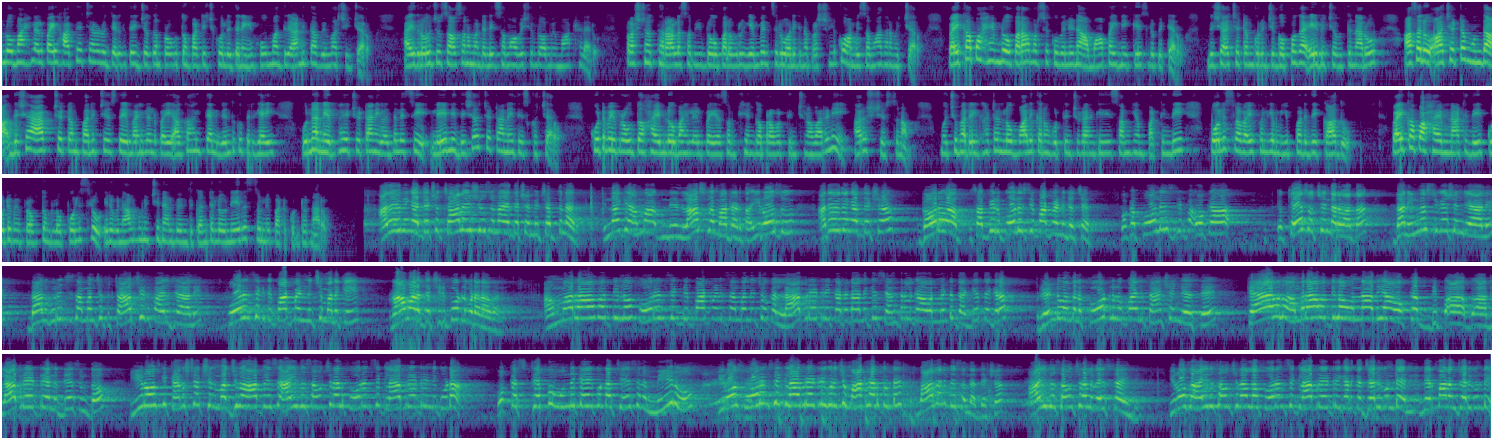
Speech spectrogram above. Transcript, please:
మహిళలపై అత్యాచారాలు జరిగితే జగన్ ప్రభుత్వం పట్టించుకోలేదని హోంమంత్రి అనిత విమర్శించారు. ఐదు రోజు శాసన మండలి సమావేశంలో ఆమె మాట్లాడారు. ప్రశ్నోత్తరాల సమయంలో పలువురు ఎమ్మెల్సీలు అడిగిన ప్రశ్నలకు ఆమె సమాధానం ఇచ్చారు వైకాపా హయాంలో పరామర్శకు వెళ్ళిన మాపైనే కేసులు పెట్టారు. దిశ చట్టం గురించి గొప్పగా ఏడు చెబుతున్నారు. అసలు ఆ చట్టం ఉందా? దిశ యాప్ చట్టం పనిచేస్తే మహిళలపై అఘాయిత్యాలు ఎందుకు పెరిగాయి? ఉన్న నిర్భయ చట్టాన్ని వదిలేసి లేని దిశ చట్టాన్ని తీసుకొచ్చారు. కూటమి ప్రభుత్వ హయాంలో మహిళలపై అసభ్యంగా ప్రవర్తించిన వారిని అరెస్ట్ చేస్తున్నాం. ముచ్చుమర్రి ఘటనలో బాలికను గుర్తించడానికి సమయం పట్టింది. పోలీసుల వైఫల్యం ఇప్పటిది కాదు. వైకాపా హయాం నాటిది కూటమి ప్రభుత్వంలో పోలీసులు ఇరవై నాలుగు నుంచి నలభై ఎనిమిది గంటల్లో నేరస్తుల్ని పట్టుకుంటున్నారు. అదేవిధంగా అధ్యక్ష చాలా ఇష్యూస్ ఉన్నాయి అధ్యక్ష మీరు చెప్తున్నారు. ఇందాకే అమ్మ నేను లాస్ట్లో మాట్లాడతా. ఈ రోజు అదేవిధంగా అధ్యక్ష గౌరవ సభ్యులు పోలీస్ డిపార్ట్మెంట్ నుంచి వచ్చారు. ఒక పోలీస్ ఒక కేసు వచ్చిన తర్వాత దాని ఇన్వెస్టిగేషన్ చేయాలి. దాని గురించి సంబంధించి ఛార్జ్ షీట్ ఫైల్ చేయాలి. ఫోరెన్సిక్ డిపార్ట్మెంట్ నుంచి మనకి రావాలి అధ్యక్ష రిపోర్ట్లు కూడా రావాలి. అమరావతిలో ఫోరెన్సిక్ డిపార్ట్మెంట్ సంబంధించి ల్యాబొరేటరీ కట్టడానికి సెంట్రల్ గవర్నమెంట్ దగ్గర దగ్గర రెండు వందల కోట్ల రూపాయలు శాంక్షన్ చేస్తే కేవలం అమరావతిలో ఉన్నది ఆ ఒక్క ల్యాబొరేటరీ అనే ఉద్దేశంతో ఈ రోజుకి కన్స్ట్రక్షన్ మధ్యలో ఆపేసి ఐదు సంవత్సరాలు ఫోరెన్సిక్ ల్యాబొరేటరీని కూడా ఒక్క స్టెప్ ముందుకేయకుండా చేసిన మీరు ఈ రోజు ఫోరెన్సిక్ ల్యాబొరేటరీ గురించి మాట్లాడుతుంటే బాధ అనిపిస్తుంది అధ్యక్ష. ఐదు సంవత్సరాలు వేస్ట్ అయింది. ఈ రోజు ఐదు సంవత్సరాల్లో ఫోరెన్సిక్ ల్యాబొరేటరీ కనుక జరిగి ని- నిర్మాణం జరిగుండి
